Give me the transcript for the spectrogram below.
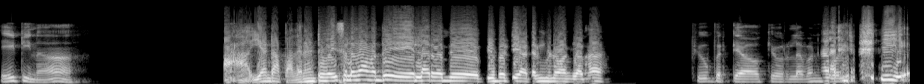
18 ஆ? ஏன்டா பதினெட்டு வயசுலதான் வந்து எல்லாரும் வந்து பியூபர்ட்டி அட்டன் puberty ஆ? okay ஒரு 11 12 இ-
